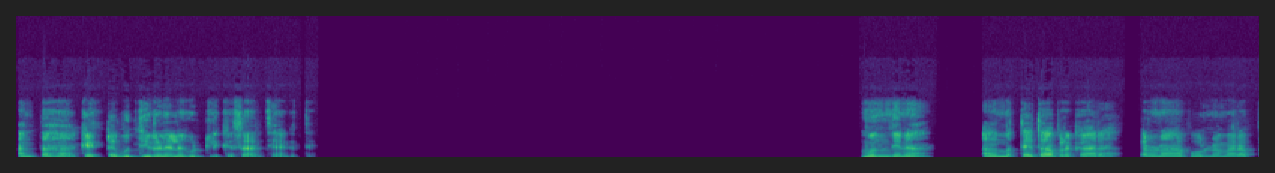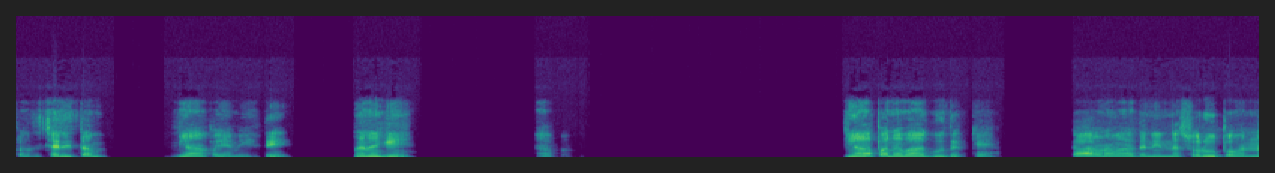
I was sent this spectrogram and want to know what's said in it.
ಅಂತಹ ಕೆಟ್ಟ ಬುದ್ಧಿಗಳೆಲ್ಲ ಹುಟ್ಟಲಿಕ್ಕೆ ಸಾಧ್ಯ ಆಗುತ್ತೆ. ಮುಂದಿನ ಮತ್ತೆತಾ ಪ್ರಕಾರ ಕರುಣಾಪೂರ್ಣ ವರಪ್ರದ ಚರಿತಂ ಜ್ಞಾಪಯ ಮೇತೆ ನನಗೆ ಜ್ಞಾಪನವಾಗುವುದಕ್ಕೆ ಕಾರಣವಾದ ನಿನ್ನ ಸ್ವರೂಪವನ್ನ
